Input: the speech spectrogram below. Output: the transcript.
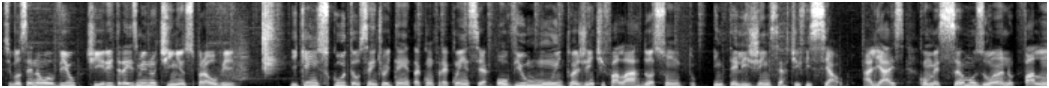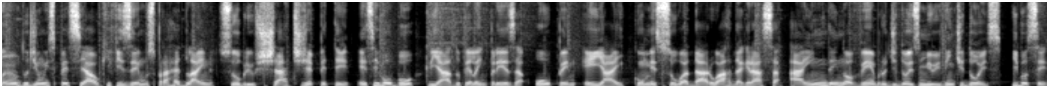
Se você não ouviu, tire três minutinhos para ouvir. E quem escuta o 180 com frequência ouviu muito a gente falar do assunto, inteligência artificial. Aliás, começamos o ano falando de um especial que fizemos para a Headline sobre o Chat GPT. Esse robô, criado pela empresa OpenAI, começou a dar o ar da graça ainda em novembro de 2022. E você,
